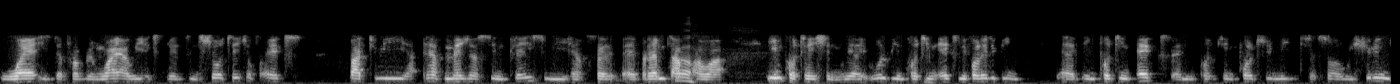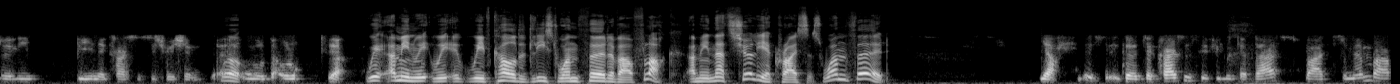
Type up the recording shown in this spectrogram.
where is the problem? Why are we experiencing shortage of eggs? But we have measures in place. We have uh, ramped up Oh. our importation. We are, will be importing eggs. We've already been uh, importing eggs and importing poultry meat. So we shouldn't really be in a crisis situation. Uh, Well- we'll, we'll, yeah. We, I mean, we, we, we've culled at least one third of our flock. I mean, that's surely a crisis. One third. Yeah, it's, it's, a, it's a crisis if you look at that. But remember,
